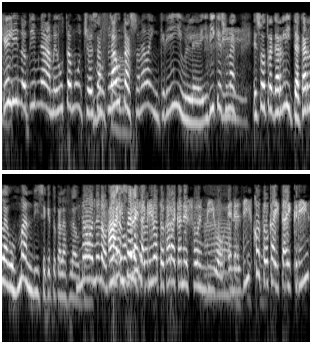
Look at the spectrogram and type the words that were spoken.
Qué lindo, Timna, me gusta mucho. Esa Mucho. flauta sonaba increíble. Y vi que es Sí. una es otra Carlita, Carla Guzmán dice que toca la flauta. No, no, no. Ah, Carla esa Guzmán es la que iba a tocar acá en el show en vivo. Ah, en el disco toca Itai Chris,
